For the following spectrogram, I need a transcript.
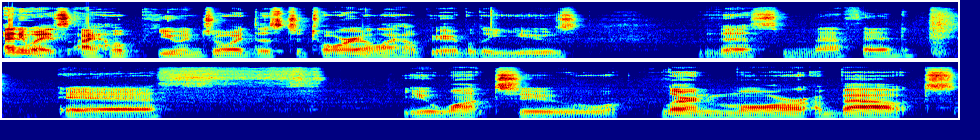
Anyways, I hope you enjoyed this tutorial. I hope you're able to use this method. If you want to learn more about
